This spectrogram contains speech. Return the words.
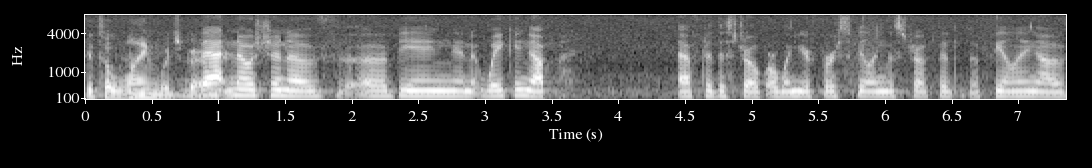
It's a language barrier. that notion of uh, being and waking up after the stroke, or when you're first feeling the stroke, the, the feeling of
